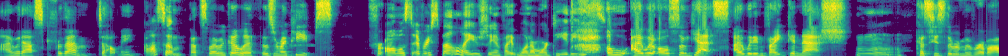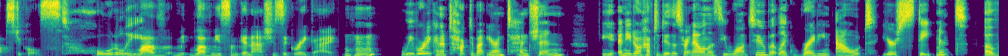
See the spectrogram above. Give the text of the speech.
I would ask for them to help me. Awesome. That's what I would go with. Those are my peeps. For almost every spell, I usually invite one or more deities. Oh, I would also yes, I would invite Ganesh Mm, because he's the remover of obstacles. totally. Love me- love me some Ganesh. He's a great guy. hmm We've already kind of talked about your intention. And you don't have to do this right now unless you want to, but like writing out your statement of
